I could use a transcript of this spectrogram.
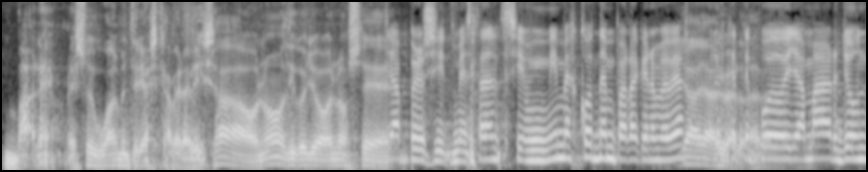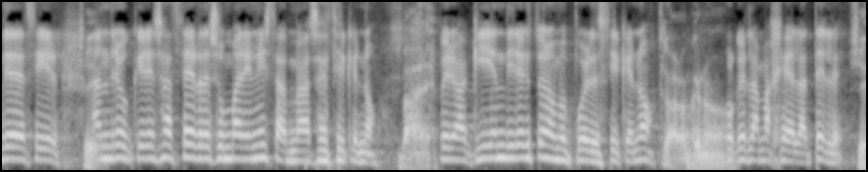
Vale, eso igual me tendrías que haber avisado, ¿no? Digo yo, no sé. Ya, pero si, me están, si a mí me esconden para que no me veas, Ya, ya, es que te puedo verdad. llamar yo un día y decir, Sí. Andreu, ¿quieres hacer de submarinista? Me vas a decir que no. Vale. Pero aquí en directo no me puedes decir que no. Claro que no. Porque es la magia de la tele. Sí.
